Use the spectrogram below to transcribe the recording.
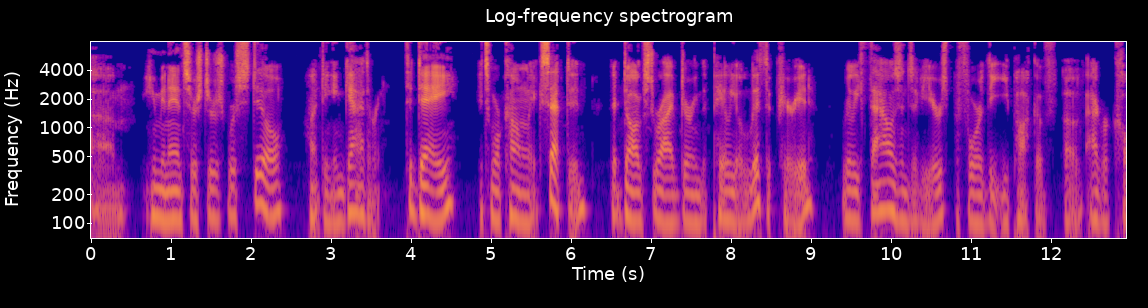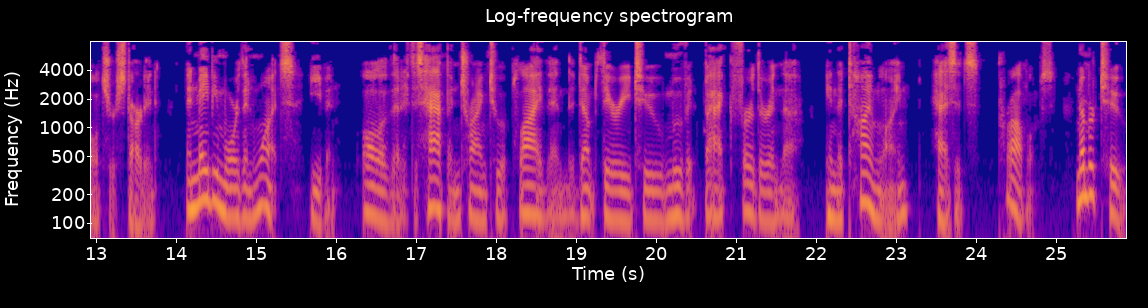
um, human ancestors were still hunting and gathering. Today, it's more commonly accepted that dogs derived during the Paleolithic period, really thousands of years before the epoch of, of agriculture started, and maybe more than once, even. All of that has happened trying to apply then the dump theory to move it back further in the in the timeline has its problems. Number two,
